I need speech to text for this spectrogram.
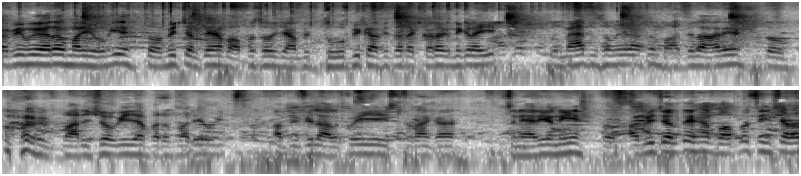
शॉपिंग वगैरह हमारी हो गई है तो अभी चलते हैं वापस और यहाँ पे धूप भी काफ़ी ज़्यादा कड़क निकल आई। तो मैं तो समझ रहा था बादल आ रहे हैं तो बारिश होगी या बर्फबारी होगी। अभी फ़िलहाल कोई इस तरह का सुनहरिया नहीं है तो अभी चलते हैं वापस इन शाला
